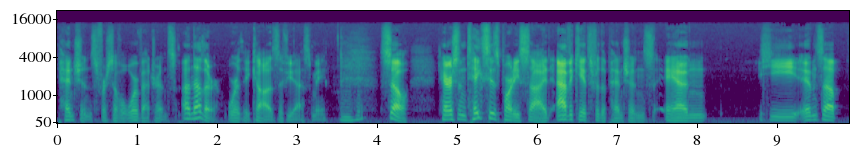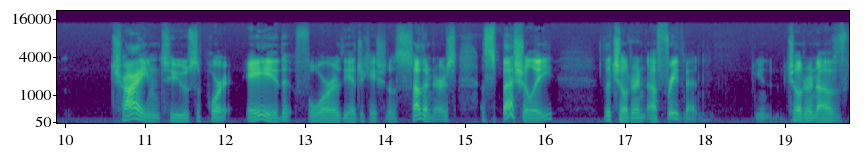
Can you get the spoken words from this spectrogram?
pensions for Civil War veterans, another worthy cause, if you ask me. So Harrison takes his party's side, advocates for the pensions, and he ends up trying to support aid for the education of Southerners, especially the children of freedmen, you know, children of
